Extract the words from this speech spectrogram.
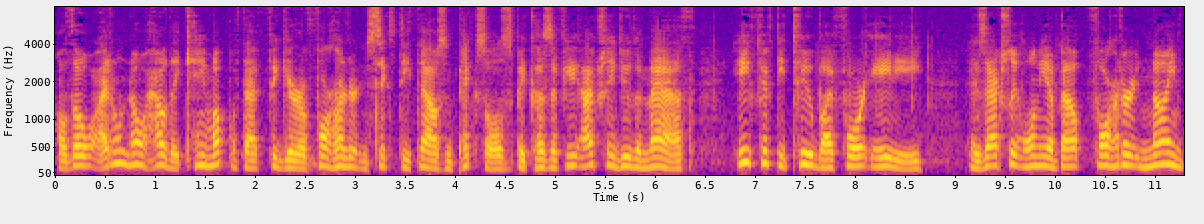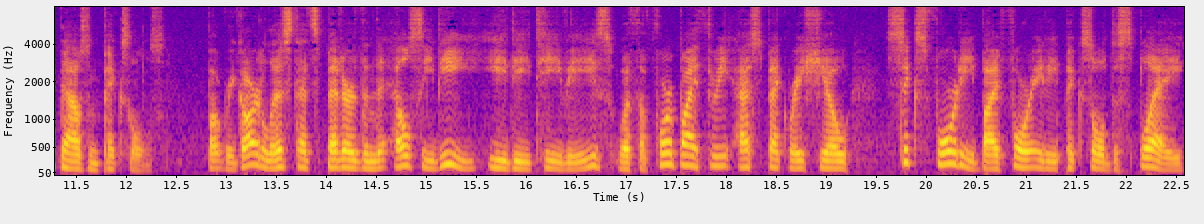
Although I don't know how they came up with that figure of 460,000 pixels because if you actually do the math, 852 by 480 is actually only about 409,000 pixels. But regardless, that's better than the LCD ED TVs with a 4x3 aspect ratio 640 by 480 pixel display,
